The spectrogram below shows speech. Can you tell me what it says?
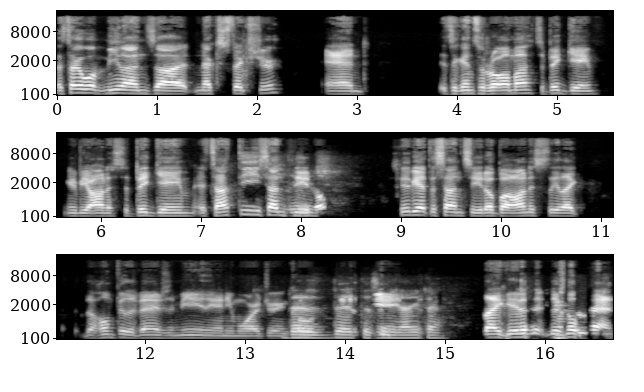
let's talk about Milan's uh, next fixture, and it's against Roma. It's a big game. I'm gonna be honest, a big game. It's at the San Siro. Huge. It's gonna be at the San Siro, but honestly, like the home field advantage doesn't mean anything anymore during COVID. That, that doesn't mean anything. Like it doesn't. There's no fans.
